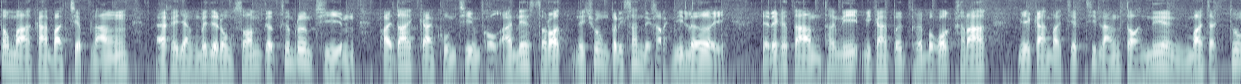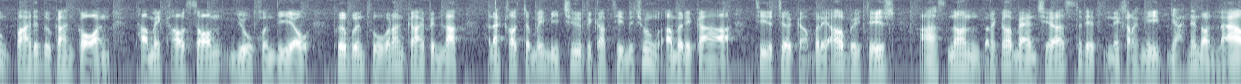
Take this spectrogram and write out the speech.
ต้องมาอาการบาดเจ็บหลัง และก็ยังไม่ได้ลงซ้อมกับเพื่อนร่วมทีม ภายใต้การคุมทีมของอาร์เนสรอตในช่วงบริสั้นในครั้งนี้เลยอย่างไรก็ตามทั้งนี้มีการเปิดเผยบอกว่าคราร์กมีอาการบาดเจ็บที่หลังต่อเนื่องมาจากช่วงปลายฤดูกาลก่อนทำให้เขาซ้อมอยู่คนเดียว เพื่อฟื้นฟูร่างกายเป็นหลักและเขาจะไม่มีชื่อไปกับทีมในช่วงอเมริกา ที่จะเจอกับเรอัลเบติชอาร์เซนอลและก็แมนเชสเตอร์เดในครั้งนี้อย่างแน่นอนแล้ว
